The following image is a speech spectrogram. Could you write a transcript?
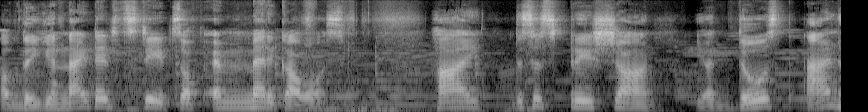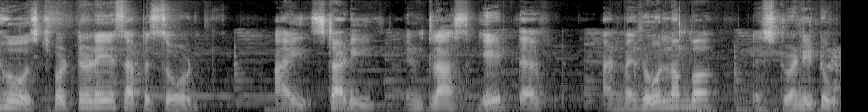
of the United States of America was. Hi, this is Treshan, your host and host for today's episode. I study in class 8F and my roll number is 22.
